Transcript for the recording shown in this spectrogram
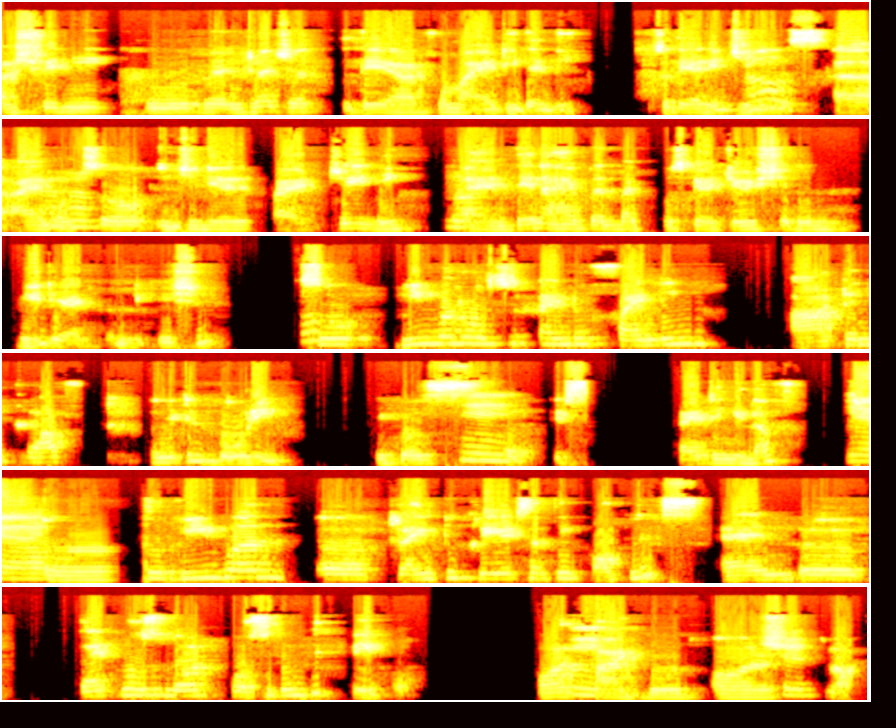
Ashwini, Pur, and Rajat, they are from IIT Delhi. So they are engineers. Uh, I am Uh-huh. also engineer by training, and then I have done my post graduation in media and communication. So we were also kind of finding art and craft a little boring because uh, it's writing enough. Yeah. Uh, so we were uh, trying to create something complex, and uh, that was not possible with paper or Hmm. cardboard or Sure. cloth.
